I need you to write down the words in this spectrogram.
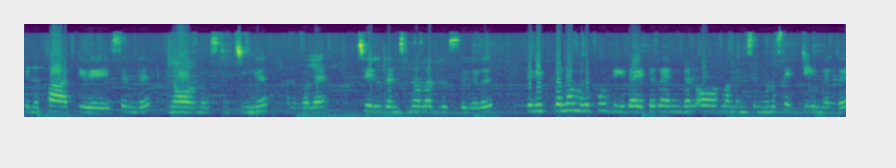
പിന്നെ പാർട്ടി വെയേഴ്സ് ഉണ്ട്. നോർമൽ സ്റ്റിച്ചിങ് അതുപോലെ ചിൽഡ്രൻസിനുള്ള ഡ്രസ്സുകൾ പിന്നെ ഇപ്പൊ നമ്മൾ പുതിയതായിട്ട് റെന്റൽ ഓർണമെന്റ്സും കൂടെ സെറ്റ് ചെയ്യുന്നുണ്ട്.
